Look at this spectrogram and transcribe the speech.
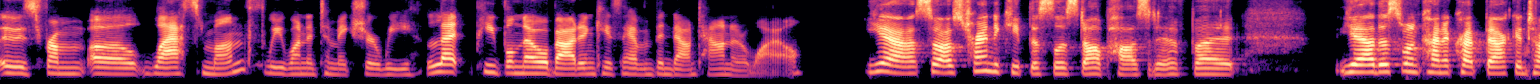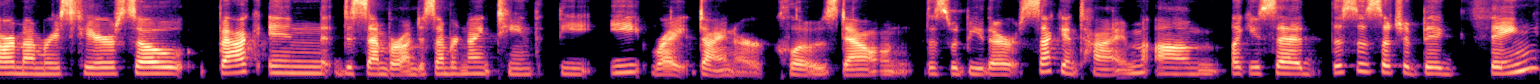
is from uh, last month. We wanted to make sure we let people know about it in case they haven't been downtown in a while. Yeah, so I was trying to keep this list all positive, but yeah, this one kind of crept back into our memories here. So, back in December, on December 19th, the Eat Right Diner closed down. This would be their second time. Um, like you said, this is such a big thing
